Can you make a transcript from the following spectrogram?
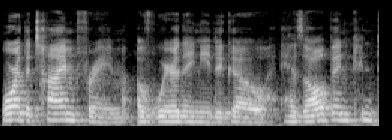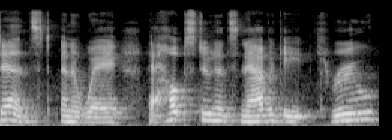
or the time frame of where they need to go has all been condensed in a way that helps students navigate through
